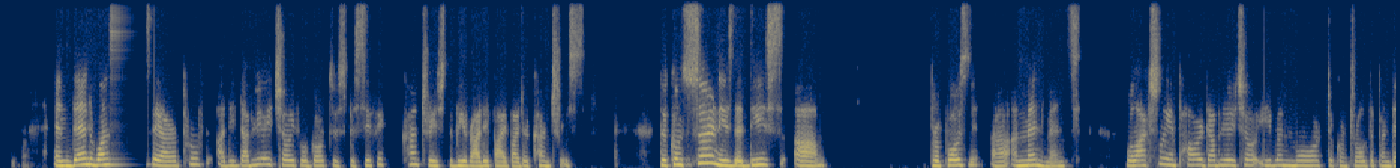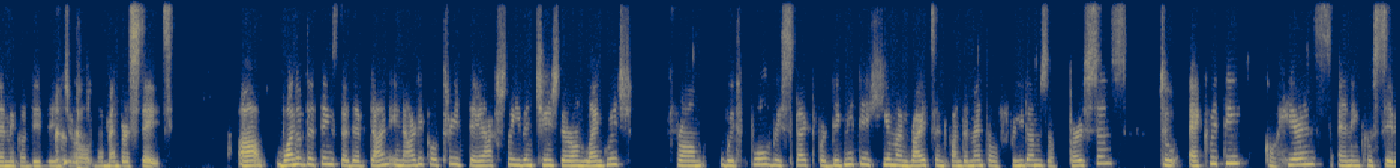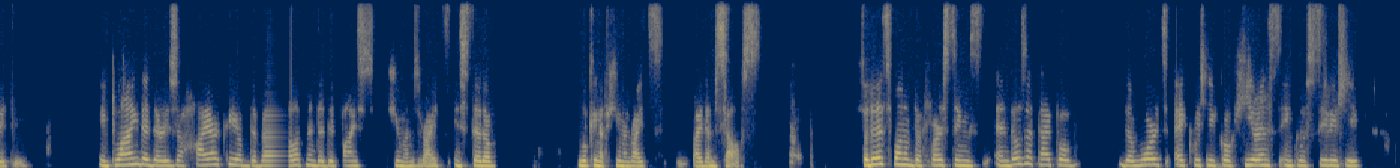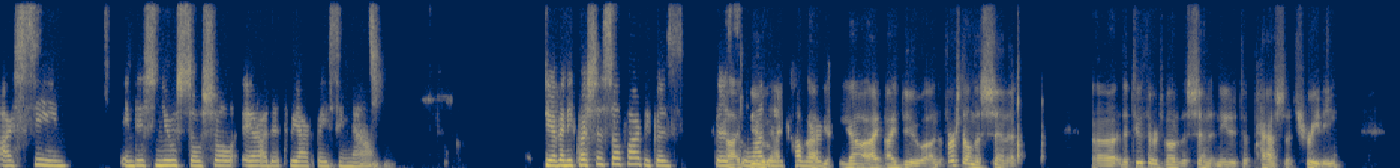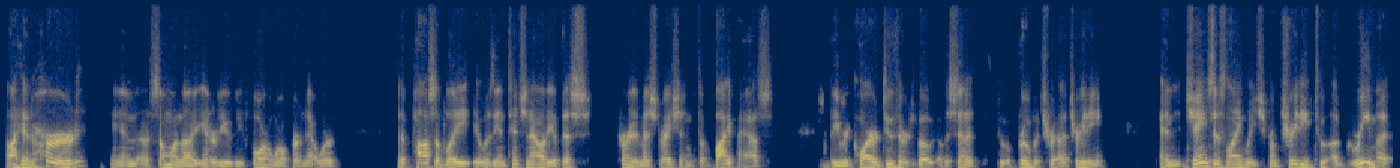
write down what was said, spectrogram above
And then once they are approved at the WHO, it will go to specific countries to be ratified by the countries. The concern is that these um, proposed uh, amendments will actually empower WHO even more to control the pandemic of the individual the member states. Uh, one of the things that they've done in Article 3, they actually even changed their own language from with full respect for dignity, human rights, and fundamental freedoms of persons to equity, coherence, and inclusivity, implying that there is a hierarchy of development that defines human rights instead of looking at human rights by themselves. So that's one of the first things, and those are type of the words equity, coherence, inclusivity are seen in this new social era that we are facing now. Do you have any questions so far? Because there's I a do. lot that I covered. Uh, yeah, I, I do. Uh, first on the Senate, uh, the two thirds vote of the Senate needed to pass a treaty. I had heard, and uh, someone I interviewed before the Foreign Welfare Network, that possibly it was the intentionality of this current administration to bypass the required two thirds vote of the Senate to approve a, tr- a treaty and change this language from treaty to agreement,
